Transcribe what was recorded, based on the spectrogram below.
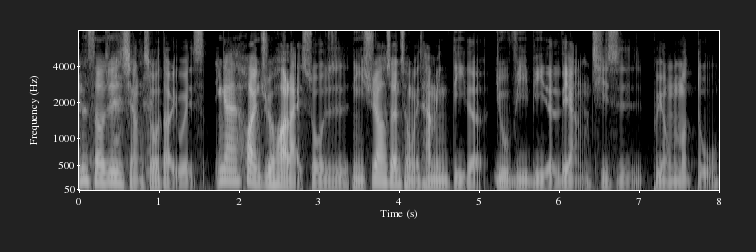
那时候就是想说，到底为什么？应该换句话来说，就是你需要生成维他命 D 的 UVB 的量，其实不用那么多，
